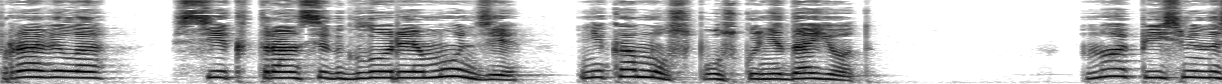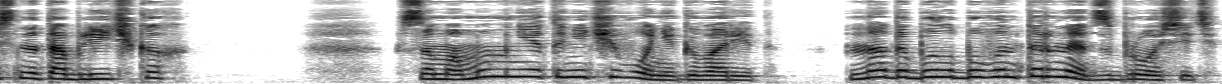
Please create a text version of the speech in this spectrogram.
Правило «Сик трансит глория мунди» никому спуску не дает. Ну а письменность на табличках? Самому мне это ничего не говорит. Надо было бы в интернет сбросить.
